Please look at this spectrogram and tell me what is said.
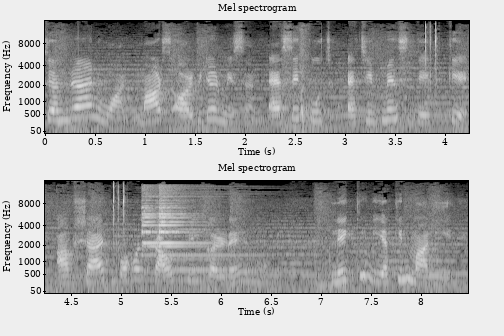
Chandrayaan one Mars orbiter mission ऐसे कुछ अचीवमेंट्स देख के आप शायद बहुत प्राउड फील कर रहे होंगे। लेकिन यकीन मानिए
